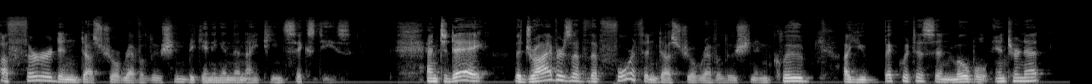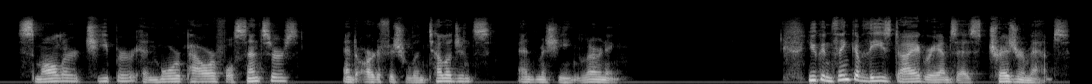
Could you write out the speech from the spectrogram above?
a third industrial revolution beginning in the 1960s. And today, the drivers of the fourth industrial revolution include a ubiquitous and mobile internet, smaller, cheaper, and more powerful sensors, and artificial intelligence and machine learning. You can think of these diagrams as treasure maps.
